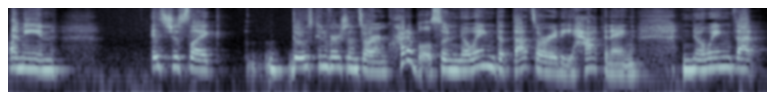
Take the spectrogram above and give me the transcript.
I mean, it's just like, those conversions are incredible. So knowing that that's already happening, knowing that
